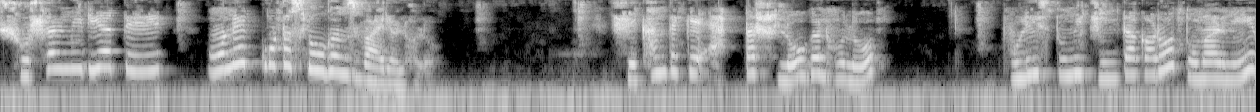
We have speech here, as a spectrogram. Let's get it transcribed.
সোশ্যাল মিডিয়াতে অনেক কটা স্লোগানস ভাইরাল হলো। সেখান থেকে একটা স্লোগান হলো, পুলিশ তুমি চিন্তা করো, তোমার মেয়ে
